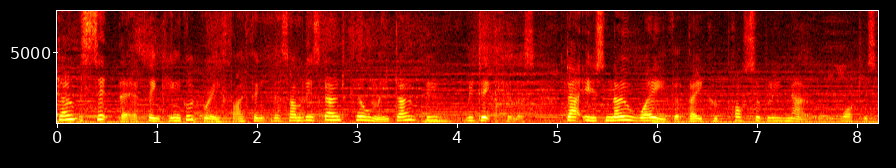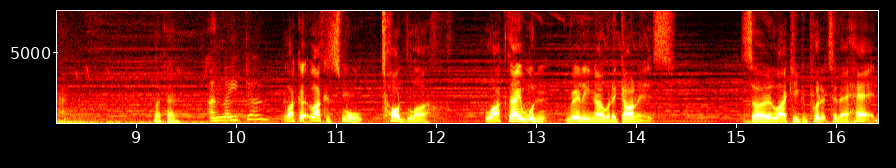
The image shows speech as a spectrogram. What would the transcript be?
don't sit there thinking, good grief, I think that somebody's going to kill me. Don't be ridiculous. that is no way that they could possibly know what is happening. Okay. And they don't. Like a, like a small toddler, like they wouldn't really know what a gun is. So like you could put it to their head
